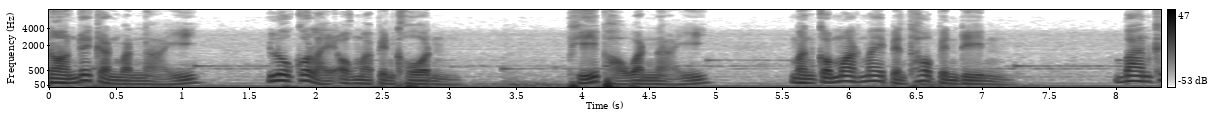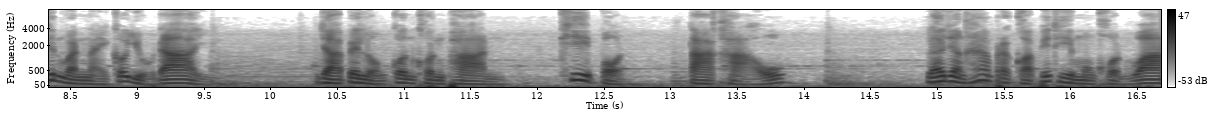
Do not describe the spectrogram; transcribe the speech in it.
นอนด้วยกันวันไหน ลูกก็ไหลออกมาเป็นคน ผีเผาวันไหน มันก็มอดไหม้เป็นเท่าเป็นดิน บ้านขึ้นวันไหนก็อยู่ได้ อย่าไปหลงกลคนพาลขี้ปด ตาขาว แล้วยังห้ามประกอบพิธีมงคลว่า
